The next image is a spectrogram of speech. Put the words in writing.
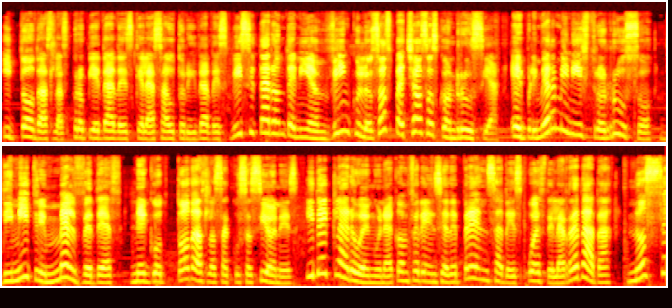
y todas las propiedades que las autoridades visitaron tenían vínculos sospechosos con Rusia. El primer ministro ruso, Dmitry Medvedev, negó todas las acusaciones y declaró en una conferencia de prensa después de la redada, no sé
